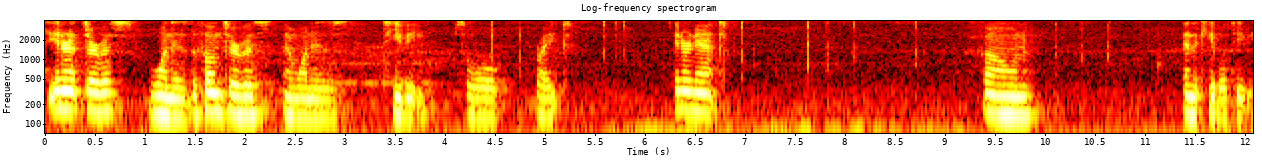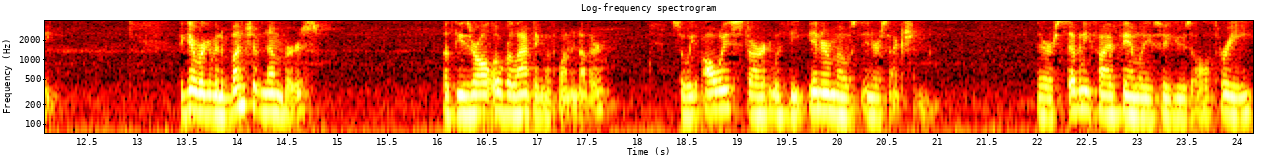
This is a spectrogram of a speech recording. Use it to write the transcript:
the internet service, one is the phone service, and one is TV. So we'll write internet, phone, and the cable TV. Again, we're given a bunch of numbers, but these are all overlapping with one another. So we always start with the innermost intersection. There are 75 families who use all three,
